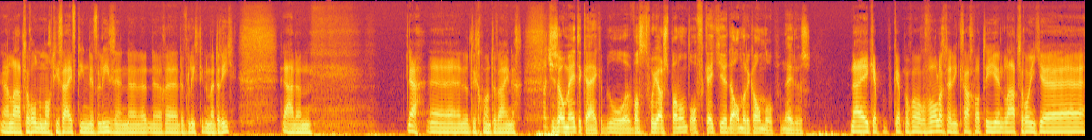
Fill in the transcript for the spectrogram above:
in de laatste ronde mocht hij vijftiende verliezen. En de, de verliest hij er maar drie. Ja, dan... Ja, dat is gewoon te weinig. Had je zo mee te kijken? Ik bedoel, was het voor jou spannend of keek je de andere kant op? Nee dus. Nee, ik heb, ik heb hem gewoon gevolgd en ik zag wat hij in het laatste rondje... Uh,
